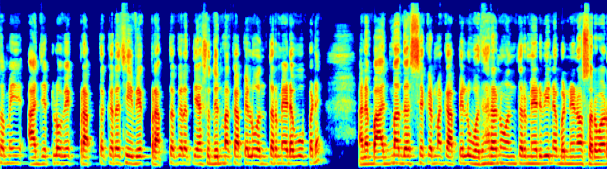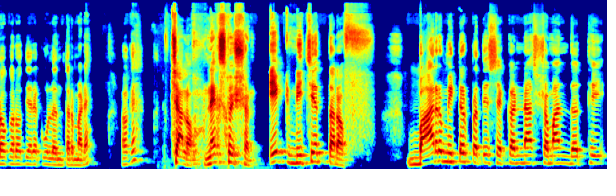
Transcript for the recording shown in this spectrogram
સમય, આ જેટલો વેગ પ્રાપ્ત કરે છે એ વેગ પ્રાપ્ત કરે ત્યાં સુધીમાં કાપેલું અંતર મેળવવું પડે. અને બાદમાં દસ સેકન્ડમાં કાપેલું વધારાનું અંતર મેળવીને બંનેનો સરવાળો કરો ત્યારે કુલ અંતર મળે. ઓકે? ચાલો નેક્સ્ટ ક્વેશ્ચન એક નીચે તરફ બાર મીટર પ્રતિ સેકન્ડના સમાન દરથી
